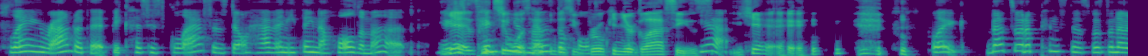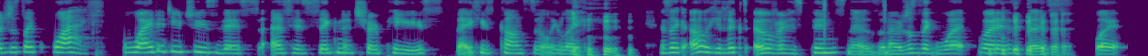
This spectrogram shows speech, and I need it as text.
playing around with it because his glasses don't have anything to hold him up. You're yeah, it's like what's happened is you've broken your glasses. Yeah. Yeah. Like that's what a pince nez was, and I was just like, why? Why did you choose this as his signature piece that he's constantly like? It was like, oh, he looked over his pince nose, and I was just like, what? What is this? what?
